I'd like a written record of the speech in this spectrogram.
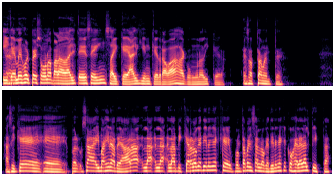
Y qué mejor persona para darte ese insight que alguien que trabaja con una disquera. Exactamente. Así que, eh, pero, o sea, imagínate, ahora la- la- las disqueras lo que tienen es que, ponte a pensar, lo que tienen es que coger al artista,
